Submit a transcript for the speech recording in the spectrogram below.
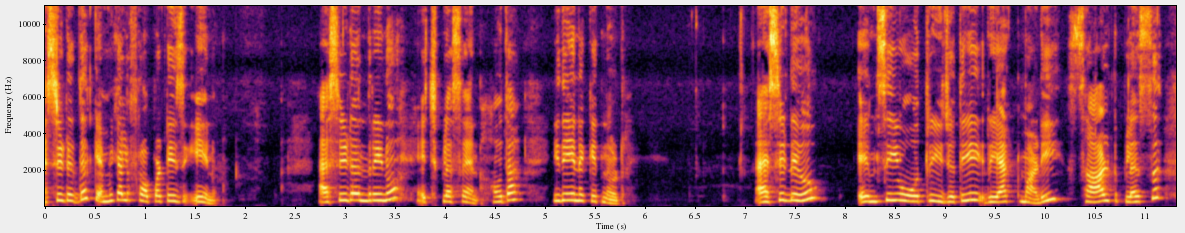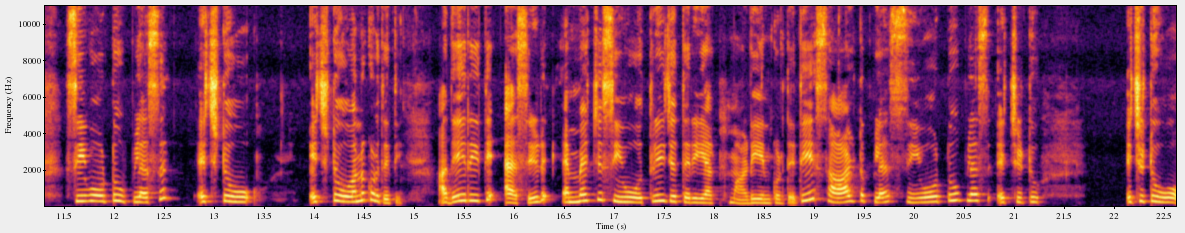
acid the chemical properties ಏನು ಆ್ಯಸಿಡ್ ಅಂದ್ರೇನು ಎಚ್ ಪ್ಲಸ್ ಏನು ಹೌದಾ ಇದೇನಕ್ಕೈತೆ ನೋಡ್ರಿ acid M C O three ಜೊತೆ ರಿಯಾಕ್ಟ್ ಮಾಡಿ salt plus C O two plus H two H two ಅನ್ನು ಕೊಡ್ತೈತಿ ಅದೇ ರೀತಿ acid M H C O three ಜೊತೆ ರಿಯಾಕ್ಟ್ ಮಾಡಿ ಏನು ಕೊಡ್ತೈತಿ salt plus C O two plus H two H two O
